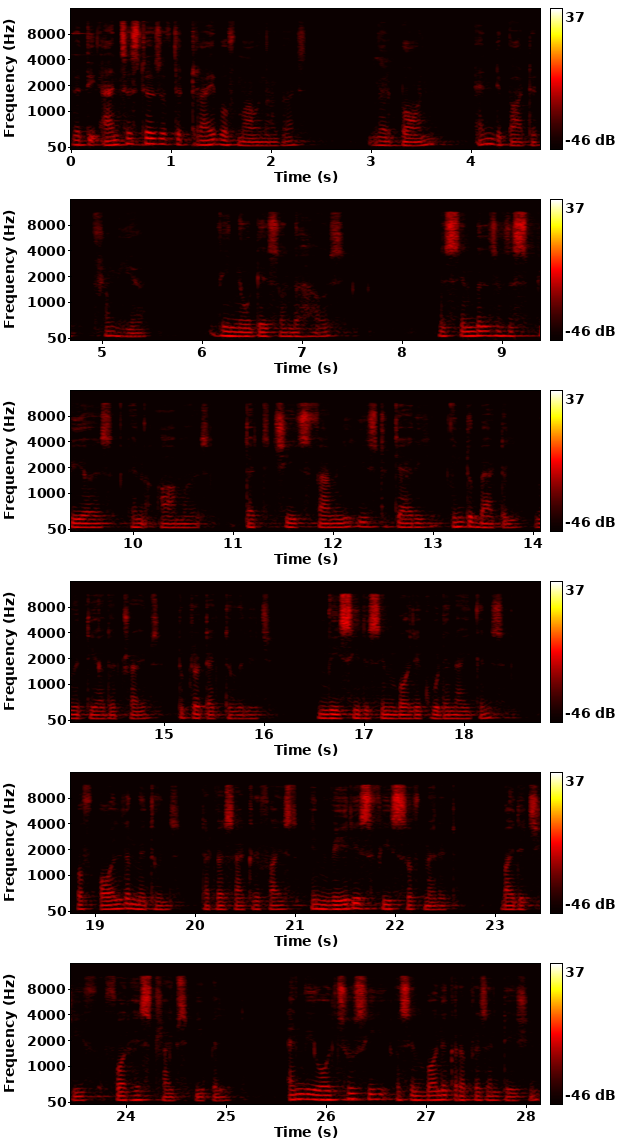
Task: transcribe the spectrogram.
that the ancestors of the tribe of Mao Nagas were born and departed from here. We notice on the house the symbols of the spears and armors that the chief's family used to carry into battle with the other tribes to protect the village. We see the symbolic wooden icons of all the Mithuns that were sacrificed in various feasts of merit by the chief for his tribe's people. And we also see a symbolic representation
